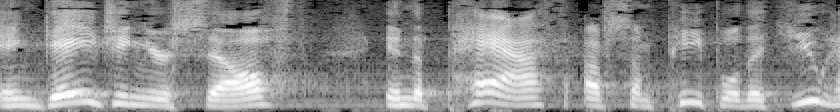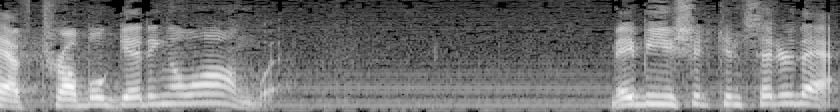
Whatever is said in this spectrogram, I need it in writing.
engaging yourself in the path of some people that you have trouble getting along with. Maybe you should consider that.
